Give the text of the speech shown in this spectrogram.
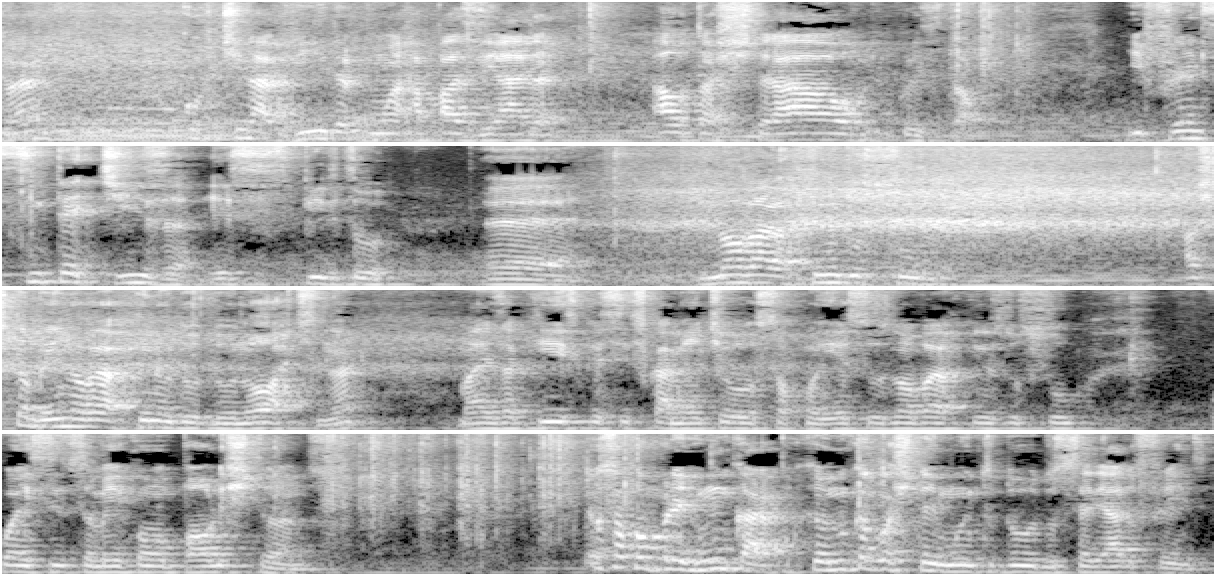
né? Curtir a vida com uma rapaziada alto astral e coisa e tal. E Friends sintetiza esse espírito é, nova-iorquino do sul Acho que também nova-iorquino do, do norte, né? Mas aqui especificamente eu só conheço os nova-iorquinos do sul, conhecidos também como paulistanos. Eu só comprei um, cara, porque eu nunca gostei muito do, do seriado Friends.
